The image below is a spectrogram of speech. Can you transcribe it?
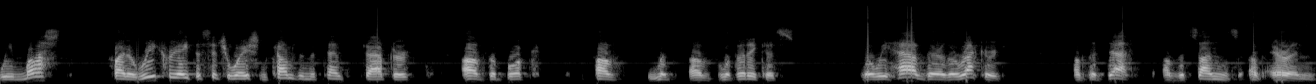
we must try to recreate the situation comes in the 10th chapter of the book of, Le- of Leviticus where we have there the record of the death of the sons of Aaron,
